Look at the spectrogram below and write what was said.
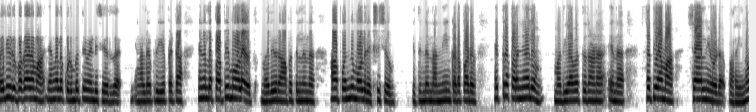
വലിയൊരു ഉപകാരമാ ഞങ്ങളുടെ കുടുംബത്തിന് വേണ്ടി ചെയ്തത്. ഞങ്ങളുടെ പ്രിയപ്പെട്ട ഞങ്ങളുടെ പപ്പി മോളെ വലിയൊരു ആപത്തിൽ നിന്ന് ആ പൊന്നു മോൾ രക്ഷിച്ചു. ഇതിന്റെ നന്ദിയും കടപ്പാടും എത്ര പറഞ്ഞാലും മതിയാവാത്തതാണ് എന്ന് സത്യാമ്മ ശാലിനിയോട് പറയുന്നു.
